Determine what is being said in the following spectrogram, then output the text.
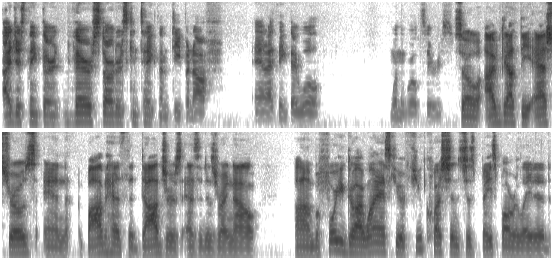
I just think their their starters can take them deep enough, and I think they will win the World Series. So I've got the Astros, and Bob has the Dodgers as it is right now. Um, before you go, I want to ask you a few questions, just baseball related,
